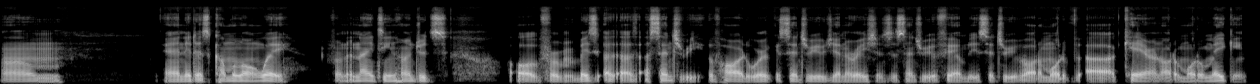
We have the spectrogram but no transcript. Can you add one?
Um, and it has come a long way from the 1900s, or from basically a, a, century of hard work, a century of generations, a century of family, a century of automotive uh, care and automotive making.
